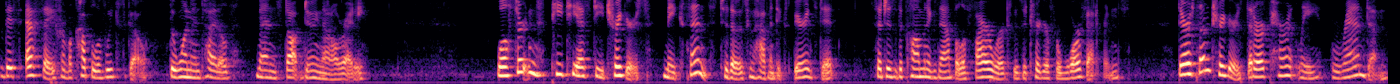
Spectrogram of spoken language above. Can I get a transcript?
this essay from a couple of weeks ago, the one entitled Men Stop Doing That Already. While certain PTSD triggers make sense to those who haven't experienced it, such as the common example of fireworks as a trigger for war veterans, there are some triggers that are apparently random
